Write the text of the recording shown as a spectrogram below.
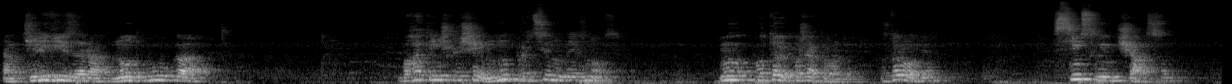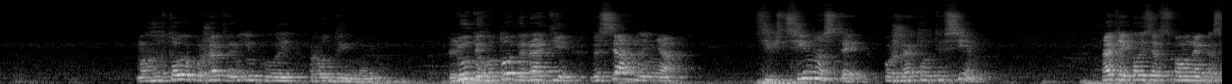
там, телевізора, ноутбука, багато інших речей. Ми працюємо на ізнос. Ми готові пожертвувати здоров'ям, всім своїм часом. Ми готові пожертвувати інколи родиною. Люди готові раді досягнення цих цінностей пожертвувати всім. Знаєте, я колись я вспомнив якось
